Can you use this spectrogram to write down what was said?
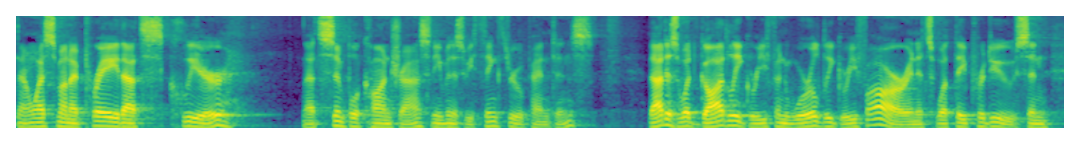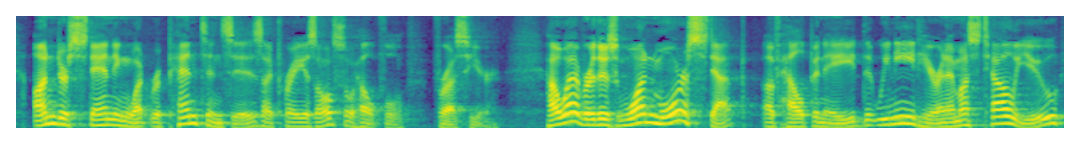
Now, Westmount, I pray that's clear, that simple contrast, and even as we think through repentance, that is what godly grief and worldly grief are, and it's what they produce. And understanding what repentance is, I pray, is also helpful for us here. However, there's one more step of help and aid that we need here. And I must tell you,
